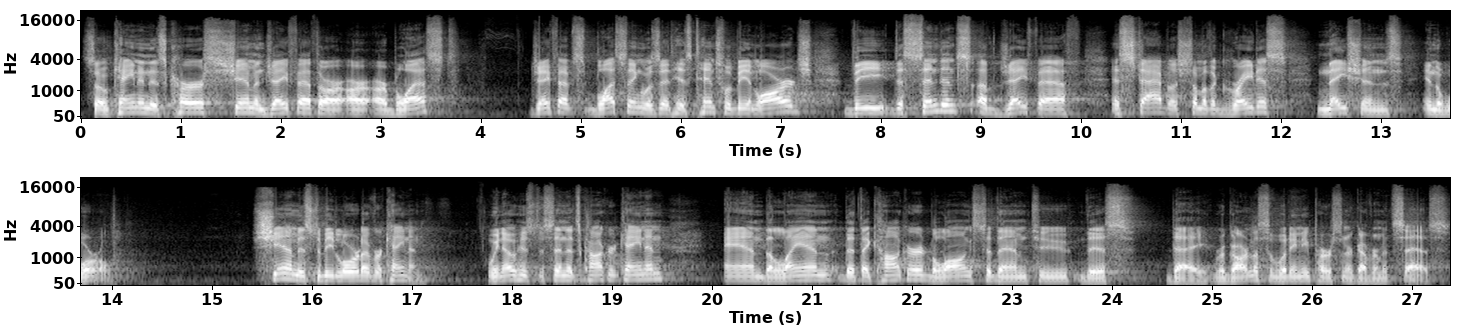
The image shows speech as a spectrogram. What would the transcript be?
So Canaan is cursed, Shem and Japheth are, are, are blessed. Japheth's blessing was that his tents would be enlarged. The descendants of Japheth established some of the greatest nations in the world. Shem is to be Lord over Canaan. We know his descendants conquered Canaan, and the land that they conquered belongs to them to this day, regardless of what any person or government says.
